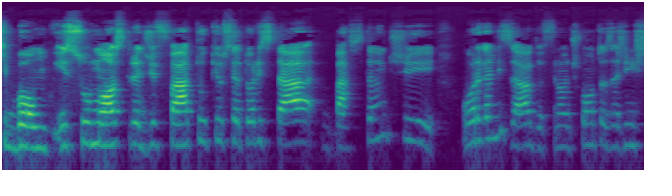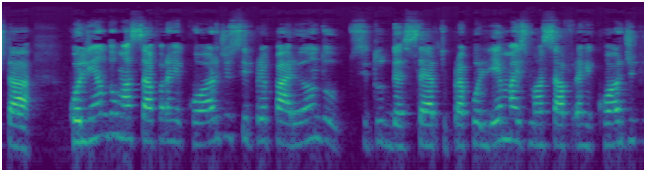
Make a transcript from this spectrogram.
Que bom. Isso mostra de fato que o setor está bastante organizado. Afinal de contas, a gente está colhendo uma safra recorde, se preparando, se tudo der certo, para colher mais uma safra recorde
